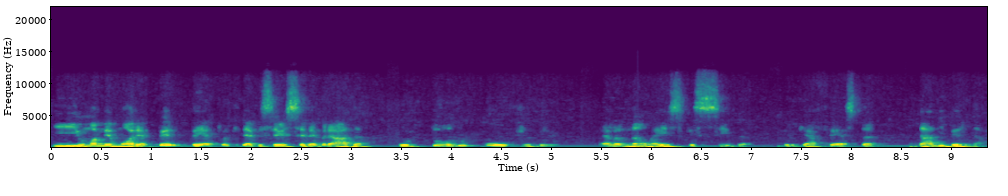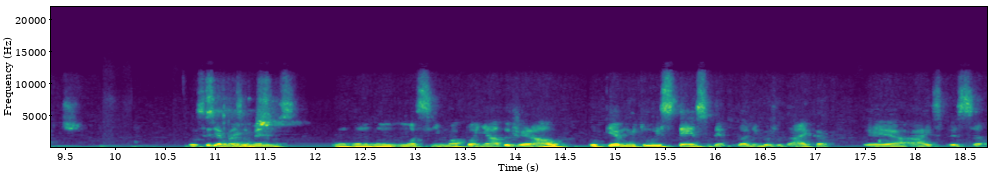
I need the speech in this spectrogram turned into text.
e uma memória perpétua que deve ser celebrada por todo o povo judeu. Ela não é esquecida, porque a festa da liberdade. Então, seria mais ou menos um, um, um, assim, um apanhado geral, porque é muito extenso dentro da língua judaica é, a expressão.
